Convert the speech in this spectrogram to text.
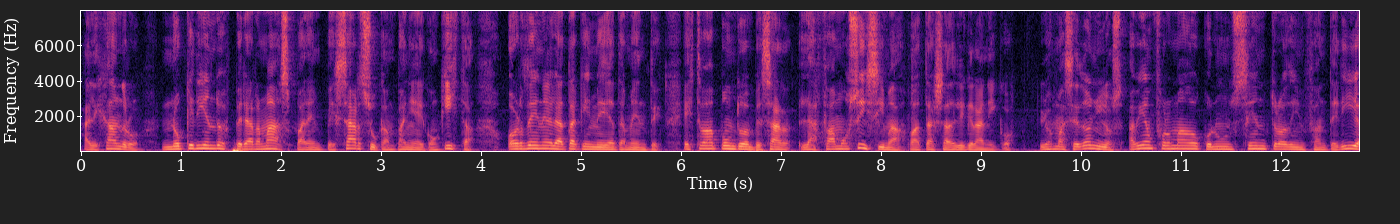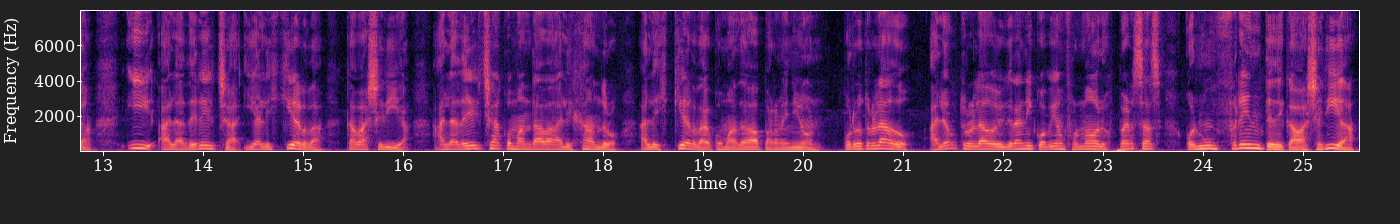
Alejandro, no queriendo esperar más para empezar su campaña de conquista, ordena el ataque inmediatamente. Estaba a punto de empezar la famosísima batalla del Gránico. Los macedonios habían formado con un centro de infantería y a la derecha y a la izquierda caballería. A la derecha comandaba Alejandro, a la izquierda comandaba Parmenión. Por otro lado, al otro lado del Gránico habían formado los persas con un frente de caballería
